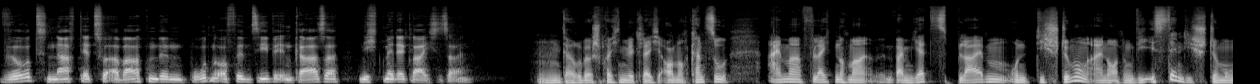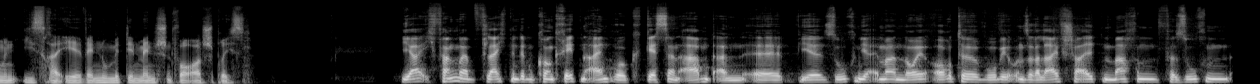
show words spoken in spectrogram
wird nach der zu erwartenden Bodenoffensive in Gaza nicht mehr der gleiche sein. Mhm, darüber sprechen wir gleich auch noch. Kannst du einmal vielleicht nochmal beim Jetzt bleiben und die Stimmung einordnen? Wie ist denn die Stimmung in Israel, wenn du mit den Menschen vor Ort sprichst? Ja, ich fange mal vielleicht mit einem konkreten Eindruck gestern Abend an. Äh, wir suchen ja immer neue Orte, wo wir unsere Live-Schalten machen, versuchen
